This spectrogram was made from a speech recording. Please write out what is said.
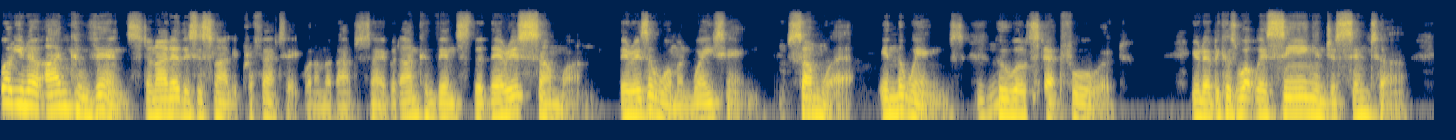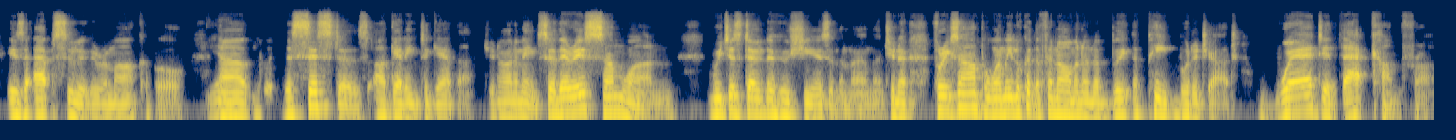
Well, you know, I'm convinced, and I know this is slightly prophetic what I'm about to say, but I'm convinced that there is someone, there is a woman waiting somewhere in the wings mm-hmm. who will step forward you know, because what we're seeing in Jacinda is absolutely remarkable. Yeah. Now, the sisters are getting together. Do you know what I mean? So there is someone, we just don't know who she is at the moment. You know, for example, when we look at the phenomenon of, B- of Pete Buttigieg, where did that come from?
